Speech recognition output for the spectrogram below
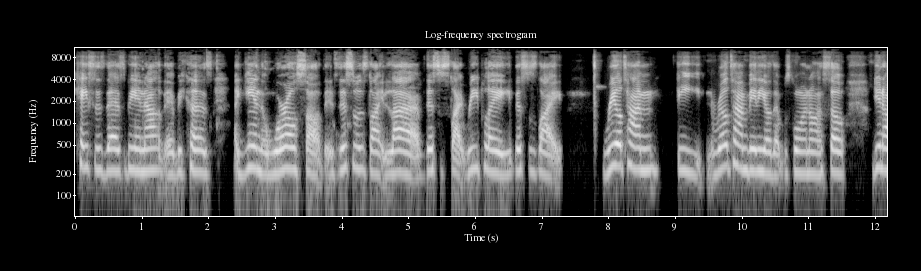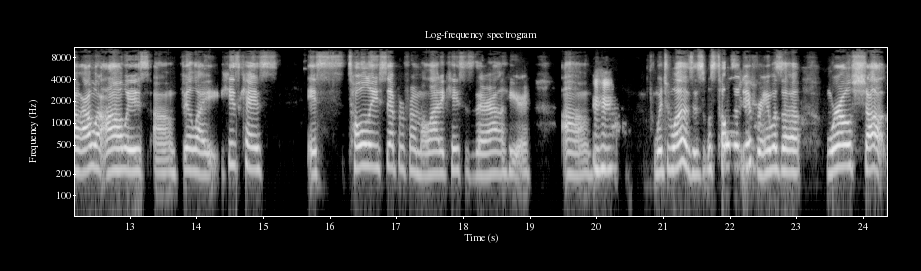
cases that's being out there because again the world saw this. This was like live. This was like replay. This was like real time feed, real time video that was going on. So, you know, I would always um, feel like his case is totally separate from a lot of cases that are out here. Um, mm-hmm. Which was it was totally different. It was a world shock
